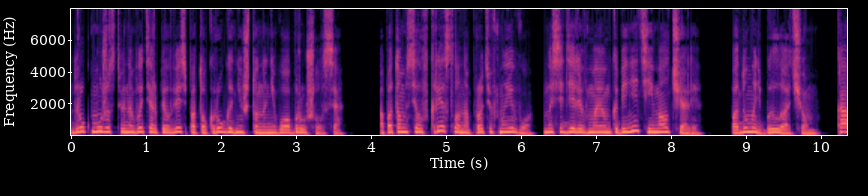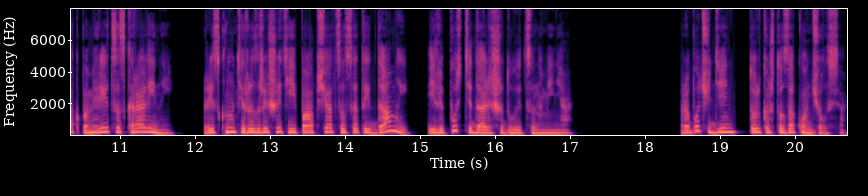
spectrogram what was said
Друг мужественно вытерпел весь поток ругани, что на него обрушился. А потом сел в кресло напротив моего. Мы сидели в моем кабинете и молчали. Подумать было о чем. Как помириться с Каролиной? Рискнуть и разрешить ей пообщаться с этой дамой? Или пусть и дальше дуется на меня? Рабочий день только что закончился.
